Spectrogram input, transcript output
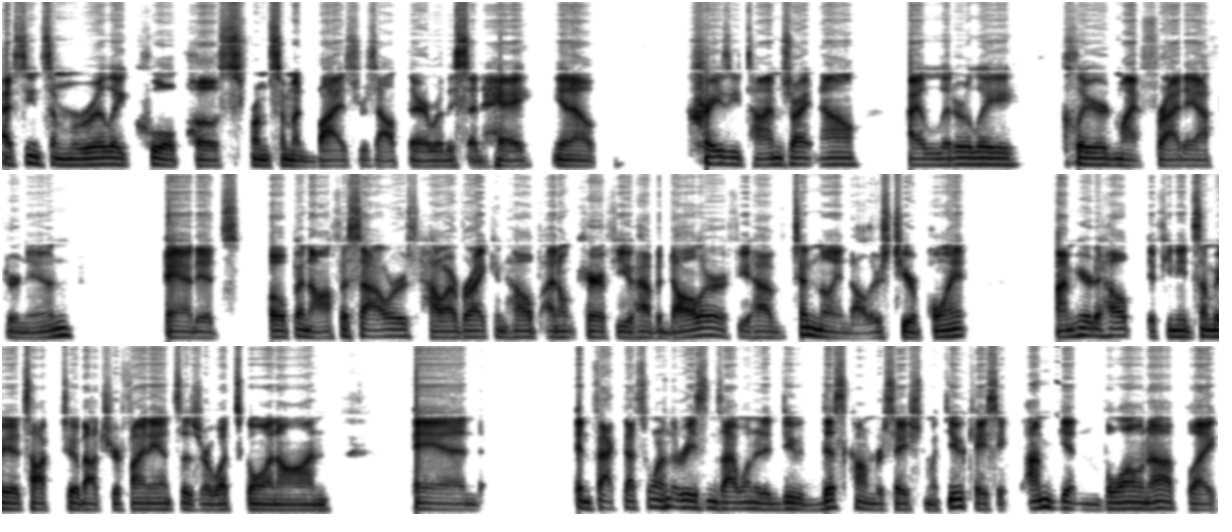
I've seen some really cool posts from some advisors out there where they said, Hey, you know, crazy times right now. I literally cleared my Friday afternoon and it's open office hours. However, I can help. I don't care if you have a dollar, if you have $10 million to your point. I'm here to help if you need somebody to talk to about your finances or what's going on. And in fact, that's one of the reasons I wanted to do this conversation with you, Casey. I'm getting blown up like,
